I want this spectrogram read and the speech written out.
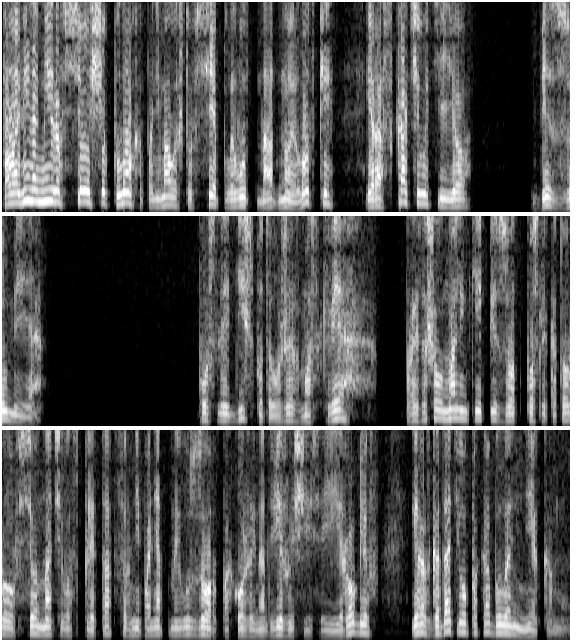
Половина мира все еще плохо понимала, что все плывут на одной лодке, и раскачивать ее безумие. После диспута уже в Москве произошел маленький эпизод, после которого все начало сплетаться в непонятный узор, похожий на движущийся иероглиф, и разгадать его пока было некому.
